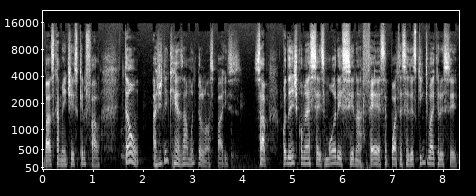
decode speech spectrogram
Basicamente é isso que ele fala. Então, a gente tem que rezar muito pelo nosso país, sabe? Quando a gente começa a esmorecer na fé, você pode ter certeza quem que vai crescer?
